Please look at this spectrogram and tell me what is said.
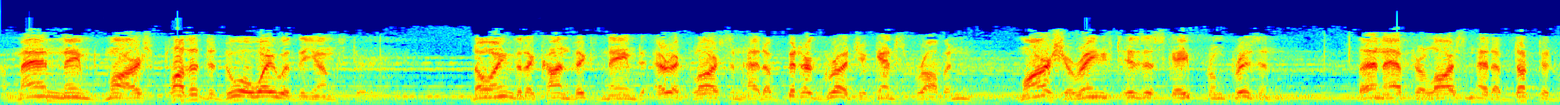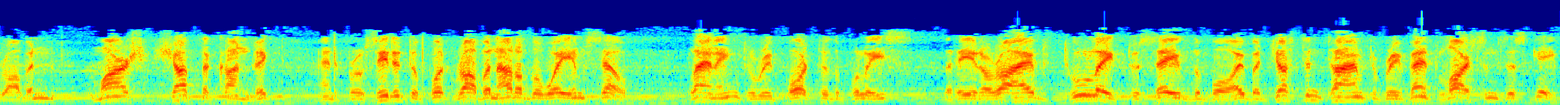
a man named Marsh plotted to do away with the youngster. Knowing that a convict named Eric Larson had a bitter grudge against Robin, Marsh arranged his escape from prison. Then, after Larson had abducted Robin, Marsh shot the convict and proceeded to put Robin out of the way himself, planning to report to the police that he had arrived too late to save the boy, but just in time to prevent Larson's escape.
